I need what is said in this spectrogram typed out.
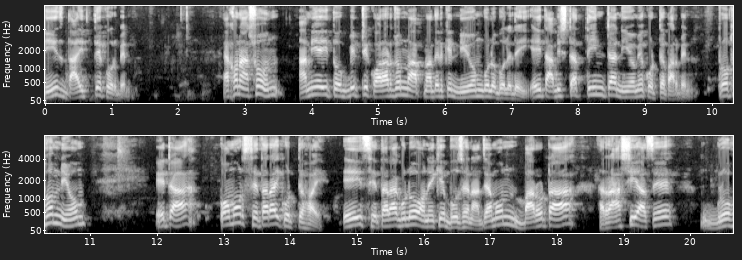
নিজ দায়িত্বে করবেন। এখন আসুন আমি এই তকবিরটি করার জন্য আপনাদেরকে নিয়মগুলো বলে দেই। এই তাবিজটা তিনটা নিয়মে করতে পারবেন। প্রথম নিয়ম, এটা কমর সেতারাই করতে হয়। এই সেতারাগুলো অনেকে বোঝে না। যেমন বারোটা রাশি আছে, গ্রহ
